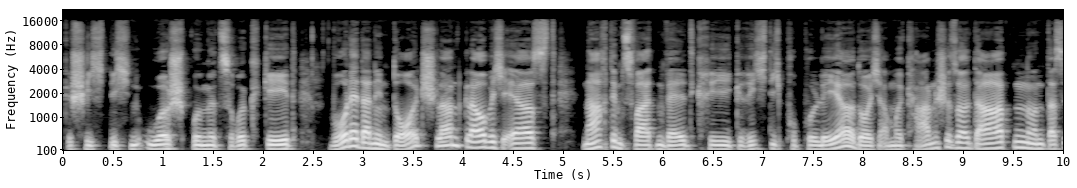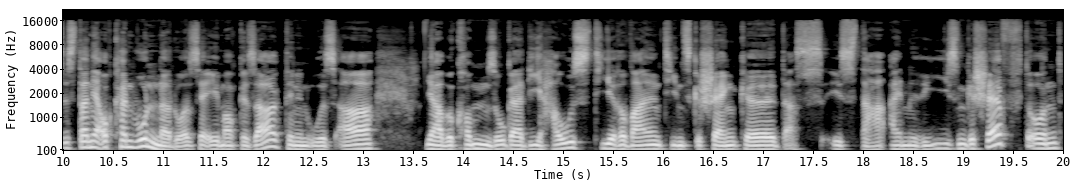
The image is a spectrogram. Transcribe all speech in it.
geschichtlichen Ursprünge zurückgeht, wurde dann in Deutschland, glaube ich, erst nach dem Zweiten Weltkrieg richtig populär durch amerikanische Soldaten. Und das ist dann ja auch kein Wunder. Du hast ja eben auch gesagt, in den USA ja, bekommen sogar die Haustiere Valentinsgeschenke. Das ist da ein Riesengeschäft und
